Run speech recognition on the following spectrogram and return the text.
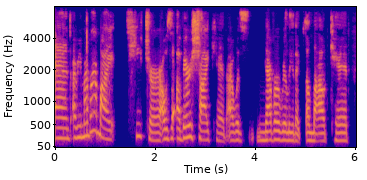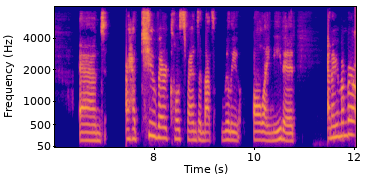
And I remember my teacher, I was a very shy kid. I was never really like the loud kid. And I had two very close friends, and that's really all I needed. And I remember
